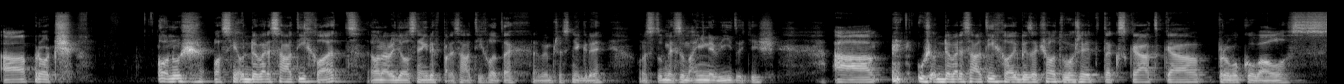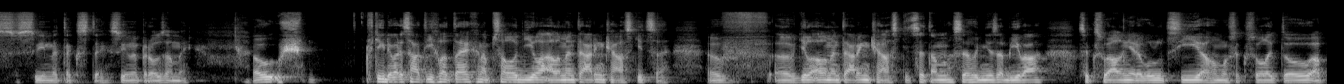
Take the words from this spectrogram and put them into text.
A proč? On už vlastně od 90. let, on narodil se někdy v 50. letech, nevím přesně kdy, on se to myslím ani neví totiž, a už od 90. let, kdy začal tvořit, tak zkrátka provokoval svými texty, svými prozami. No, už v těch 90. letech napsal díla elementární částice. V, v díle elementární částice tam se hodně zabývá sexuální revolucí a homosexualitou a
